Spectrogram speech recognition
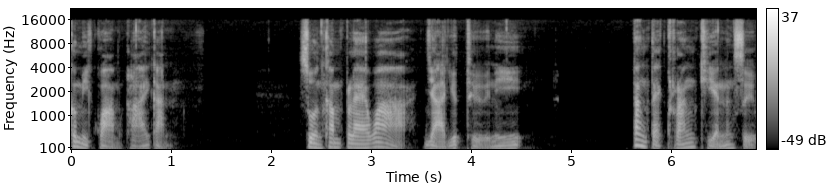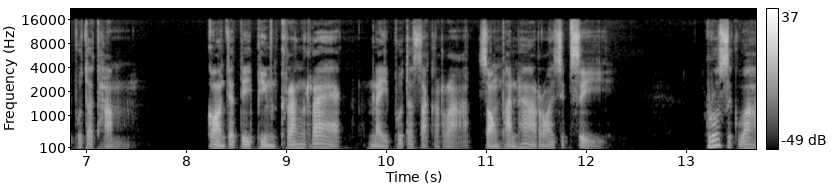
ก็มีความคล้ายกัน ส่วนคำแปลว่า อย่ายึดถือนี้ ตั้งแต่ครั้งเขียนหนังสือพุทธธรรม ก่อนจะตีพิมพ์ครั้งแรกในพุทธศักราช 2514 รู้สึกว่า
